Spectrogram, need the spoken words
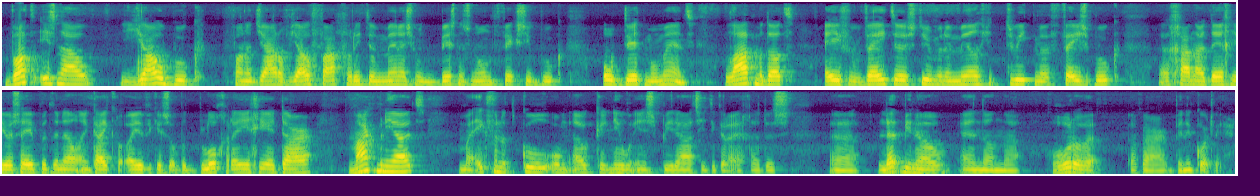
wat is nou jouw boek van het jaar of jouw favoriete management business non-fictie boek op dit moment? Laat me dat even weten. Stuur me een mailtje, tweet me, Facebook. Uh, ga naar dgoc.nl en kijk even op het blog. Reageer daar. Maakt me niet uit. Maar ik vind het cool om elke keer nieuwe inspiratie te krijgen. Dus uh, let me know. En dan uh, horen we elkaar binnenkort weer.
